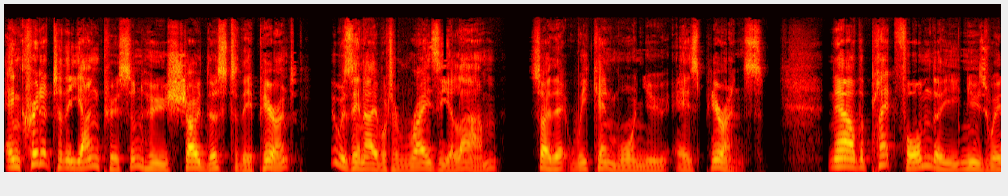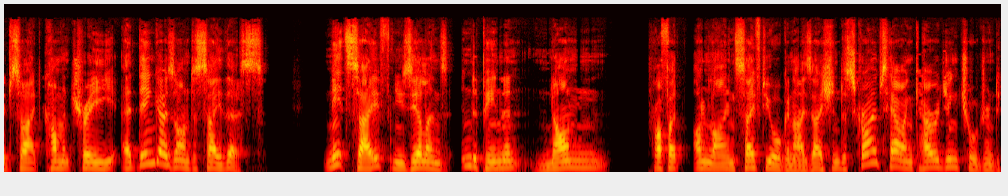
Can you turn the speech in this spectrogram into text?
And credit to the young person who showed this to their parent, who was then able to raise the alarm so that we can warn you as parents. Now, the platform, the news website commentary, it then goes on to say this NetSafe, New Zealand's independent, non profit online safety organisation, describes how encouraging children to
